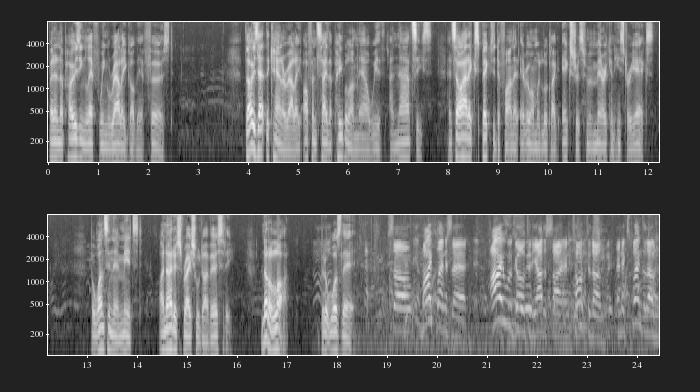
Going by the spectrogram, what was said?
but an opposing left wing rally got there first. Those at the counter rally often say the people I'm now with are Nazis, and so I had expected to find that everyone would look like extras from American History X. But once in their midst, I noticed racial diversity. Not a lot, but it was there. So, my plan is that I will go to the other side and talk to them and explain to them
